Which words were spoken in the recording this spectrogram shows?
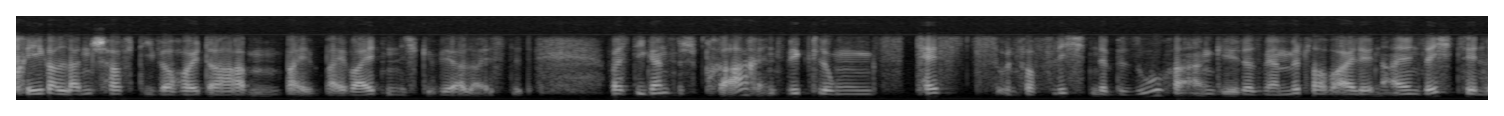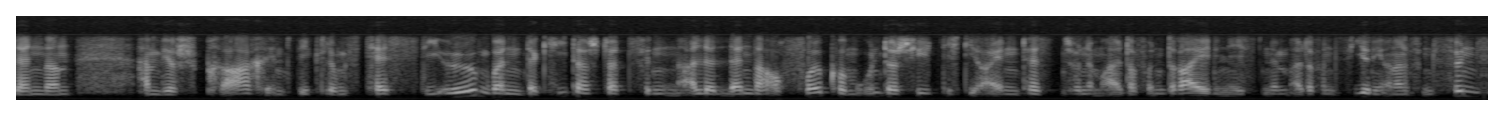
Trägerlandschaft, die wir heute haben, bei, bei Weitem nicht gewährleistet. Was die ganzen Sprachentwicklungstests und verpflichtende Besuche angeht, also wir haben mittlerweile in allen 16 Ländern haben wir Sprachentwicklungstests, die irgendwann in der Kita stattfinden. Alle Länder auch vollkommen unterschiedlich. Die einen testen schon im Alter von drei, die nächsten im Alter von vier, die anderen von fünf.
